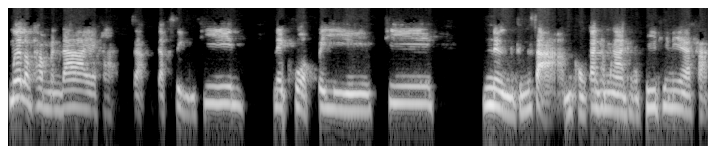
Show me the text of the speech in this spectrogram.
เมื่อเราทำมันได้ค่ะ จากจากสิ่งที่ในขวบปีที่หนึ่งถึงสามของการทำงานของพี่ที่เนี่ยค่ะ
